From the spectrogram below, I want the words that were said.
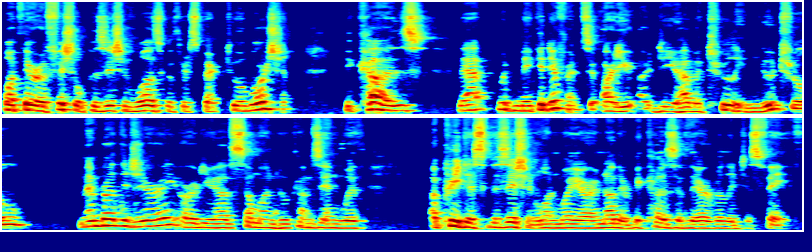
what their official position was with respect to abortion. Because that would make a difference. Are you do you have a truly neutral member of the jury, or do you have someone who comes in with a predisposition one way or another because of their religious faith?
